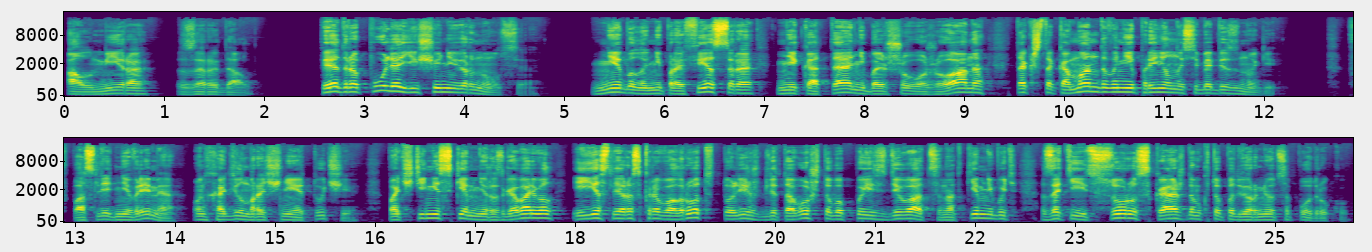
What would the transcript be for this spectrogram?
Алмира зарыдал. Педро Пуля еще не вернулся. Не было ни профессора, ни кота, ни большого Жуана, так что командование принял на себя без ноги. В последнее время он ходил мрачнее тучи, почти ни с кем не разговаривал, и если раскрывал рот, то лишь для того, чтобы поиздеваться над кем-нибудь, затеять ссору с каждым, кто подвернется под руку.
